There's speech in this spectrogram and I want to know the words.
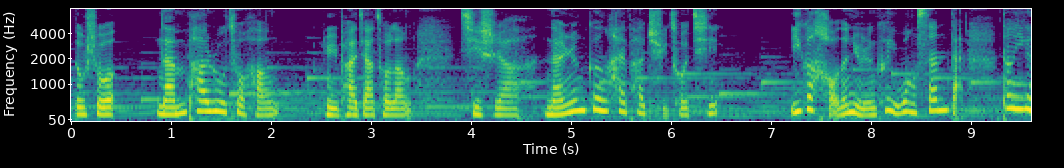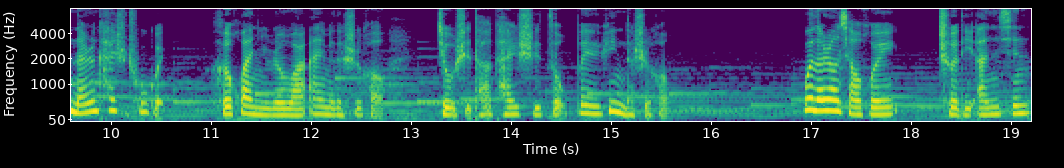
都说男怕入错行，女怕嫁错郎。其实啊，男人更害怕娶错妻。一个好的女人可以旺三代。当一个男人开始出轨，和坏女人玩暧昧的时候，就是他开始走背运的时候。为了让小辉。”彻底安心，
